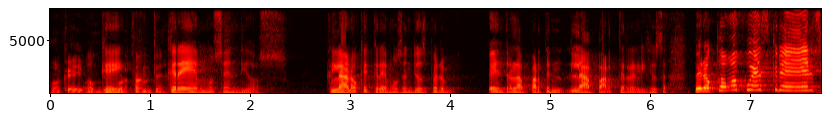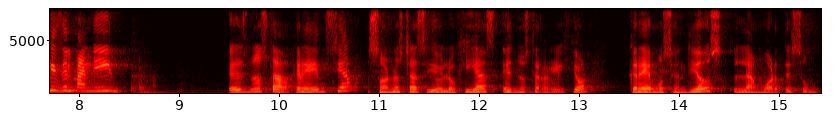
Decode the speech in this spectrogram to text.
Ok, punto importante. Creemos en Dios. Claro que creemos en Dios, pero entra la parte, la parte religiosa. Pero ¿cómo puedes creer si es el maní? Bueno, es nuestra creencia, son nuestras ideologías, es nuestra religión. Creemos en Dios. La muerte es, un,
